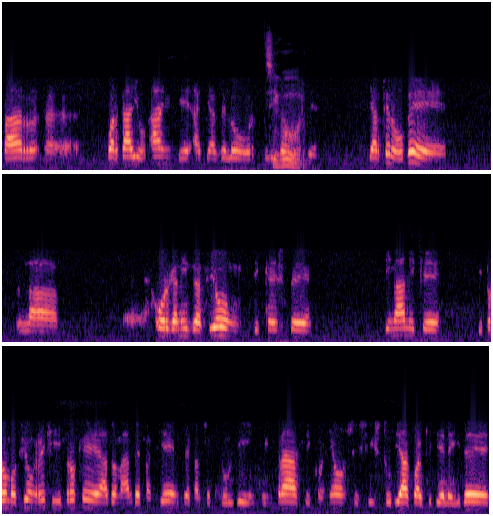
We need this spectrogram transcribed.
per eh, guardare anche a chiese loro. Sicuro. Certe robe la eh, organizzazione di queste dinamiche di promozione reciproche a domande pazienze, perché vuol dire incontrarsi, conoscersi, studiare qualche delle idee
